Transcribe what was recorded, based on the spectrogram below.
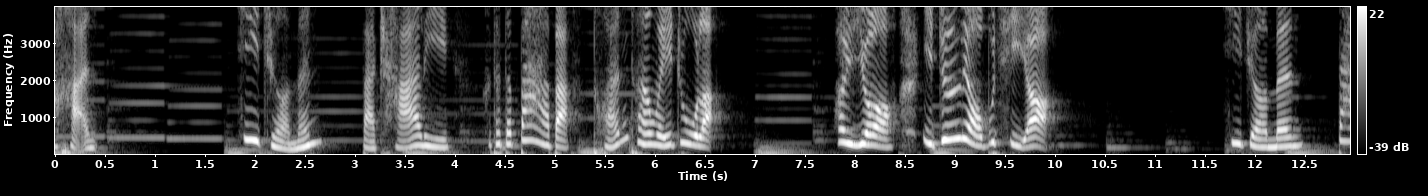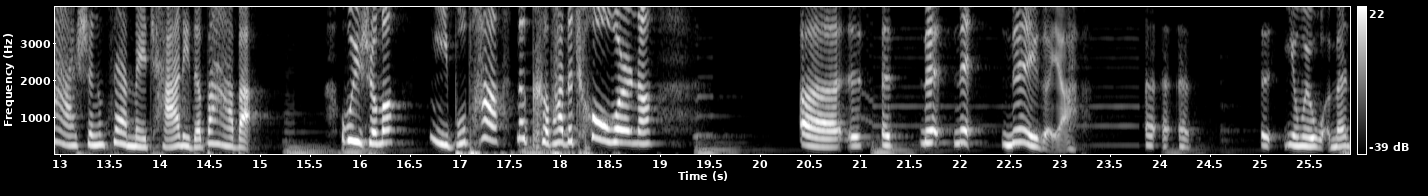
喊。记者们把查理和他的爸爸团团围住了。哎呀，你真了不起呀！记者们大声赞美查理的爸爸。为什么你不怕那可怕的臭味呢？呃呃呃，那那那个呀，呃呃呃呃，因为我们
